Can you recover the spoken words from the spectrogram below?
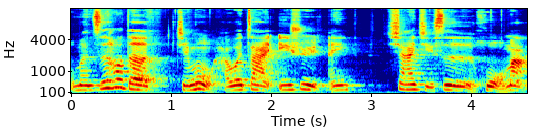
我们之后的节目还会再依序诶下一集是火嘛，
